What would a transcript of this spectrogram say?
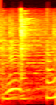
Hey.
